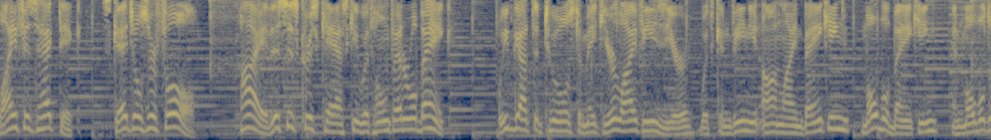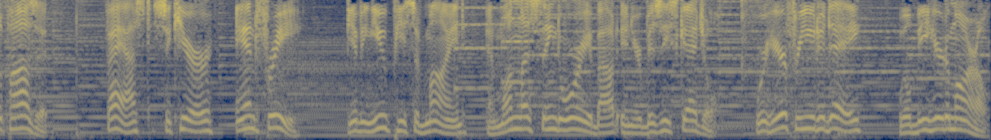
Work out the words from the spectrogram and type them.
Life is hectic, schedules are full. Hi, this is Chris Kasky with Home Federal Bank. We've got the tools to make your life easier with convenient online banking, mobile banking, and mobile deposit. Fast, secure, and free, giving you peace of mind and one less thing to worry about in your busy schedule. We're here for you today. We'll be here tomorrow.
